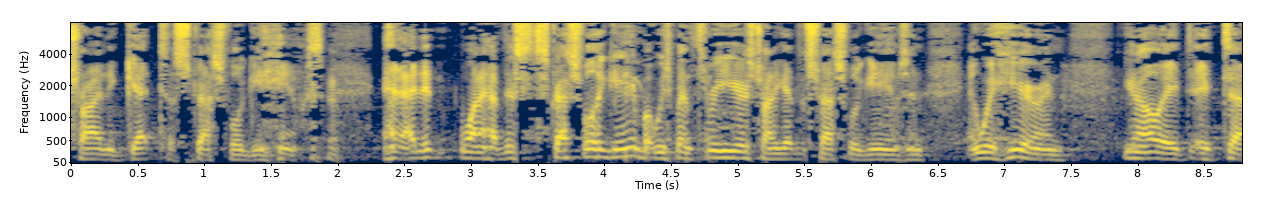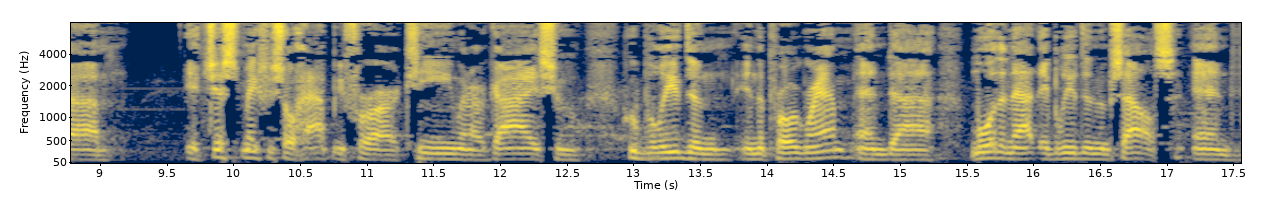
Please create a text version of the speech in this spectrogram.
trying to get to stressful games, and I didn't want to have this stressful game, but we spent three years trying to get to stressful games, and and we're here, and you know, it it. Um, it just makes me so happy for our team and our guys who who believed in in the program, and uh, more than that, they believed in themselves. And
